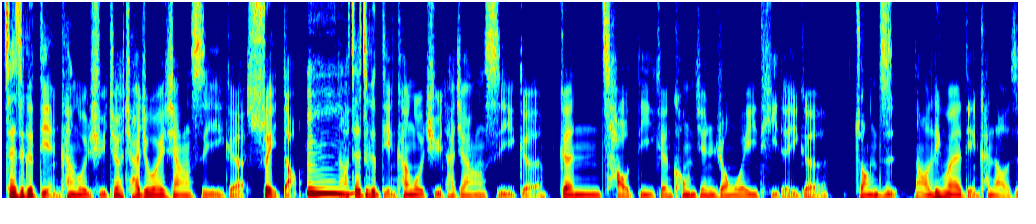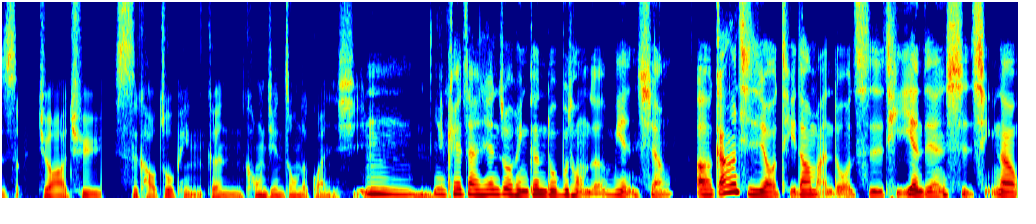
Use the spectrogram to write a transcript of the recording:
在这个点看过去，就它就会像是一个隧道，嗯，然后在这个点看过去，它就像是一个跟草地跟空间融为一体的一个装置。然后另外一个点看到的是什么，就要去思考作品跟空间中的关系。嗯，嗯，你可以展现作品更多不同的面向。呃，刚刚其实有提到蛮多次体验这件事情，那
